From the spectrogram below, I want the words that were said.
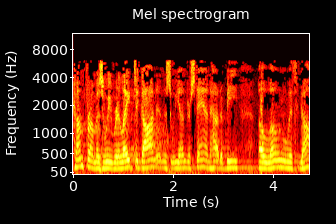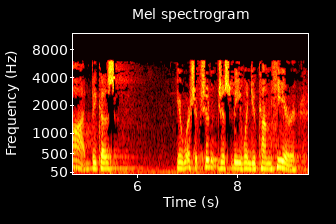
come from as we relate to God and as we understand how to be alone with God. Because your worship shouldn't just be when you come here.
